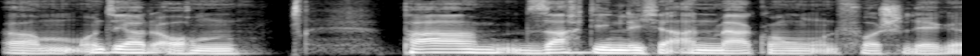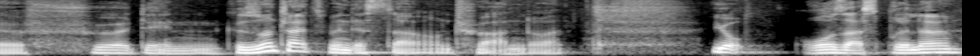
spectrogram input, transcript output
ähm, und sie hat auch ein paar sachdienliche Anmerkungen und Vorschläge für den Gesundheitsminister und für andere. Jo, Rosas Brille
